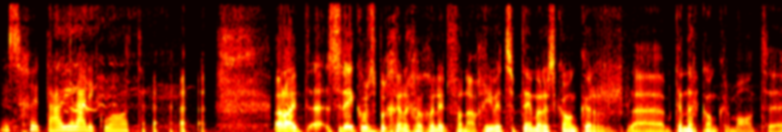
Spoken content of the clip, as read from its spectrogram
Dis goed, hou julle uit die kwaad. Alrite, uh, so net kom ons begin gou net vandag. Jy weet September is kanker uh, kinderkankermaand uh,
